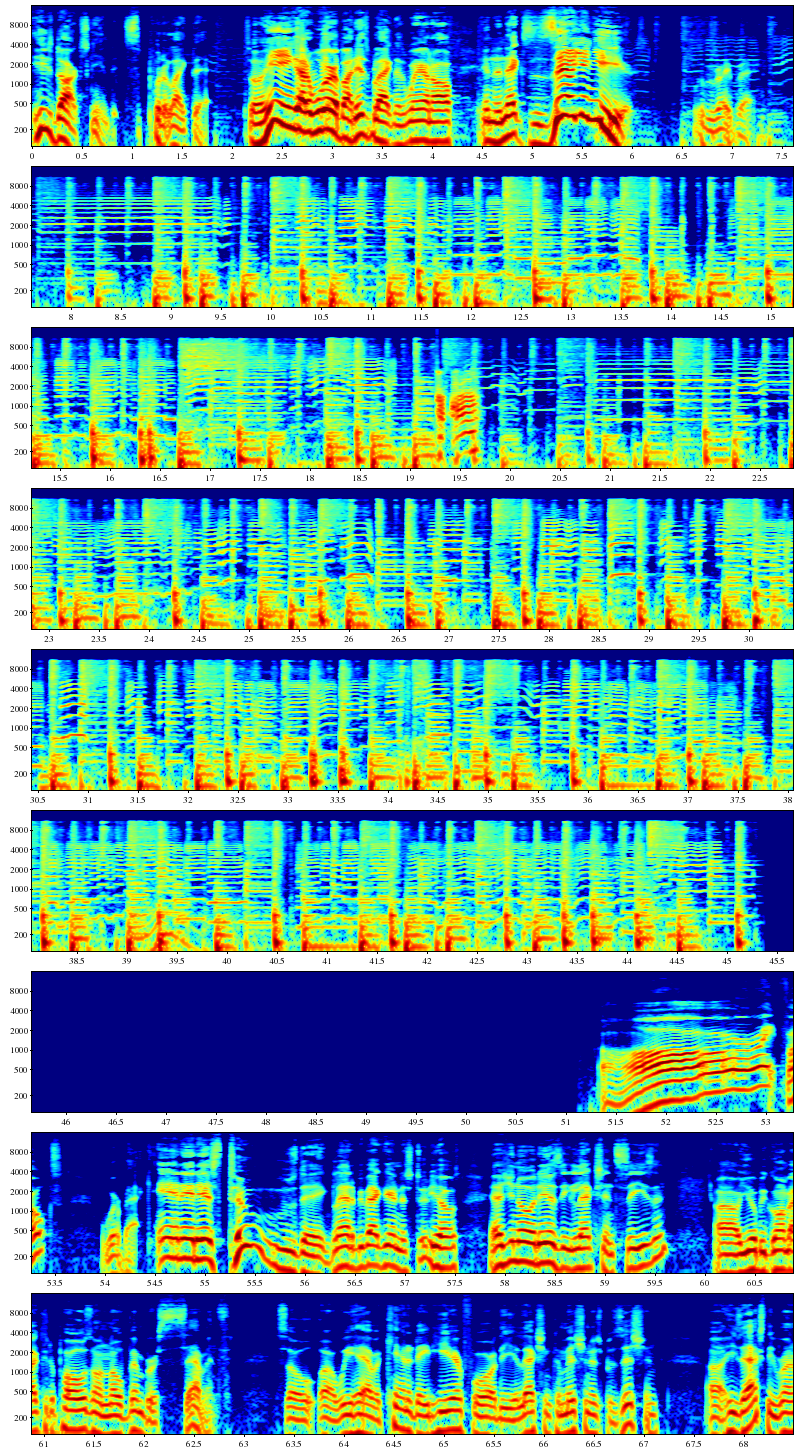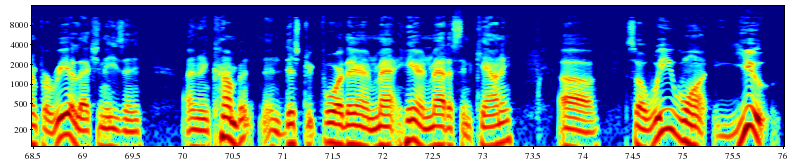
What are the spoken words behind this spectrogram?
he's dark skinned. Put it like that. So he ain't got to worry about his blackness wearing off in the next zillion years. We'll be right back. Huh? We're back. And it is Tuesday. Glad to be back here in the studios. As you know, it is election season. Uh, you'll be going back to the polls on November 7th. So uh, we have a candidate here for the election commissioner's position. Uh, he's actually running for reelection. He's a, an incumbent in District 4 there in Ma- here in Madison County. Uh, so we want you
